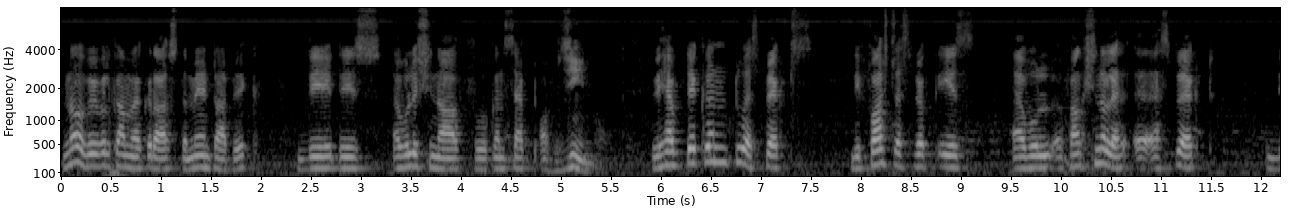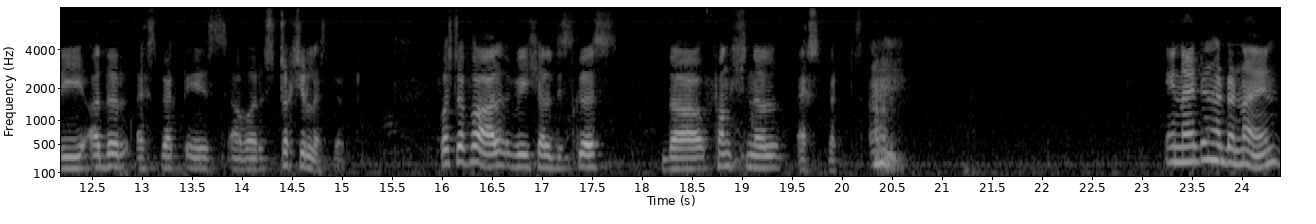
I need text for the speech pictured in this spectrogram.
Now we will come across the main topic that is evolution of uh, concept of gene. We have taken two aspects the first aspect is evol- uh, functional a- a- aspect. The other aspect is our structural aspect. First of all we shall discuss the functional aspects. In 1909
